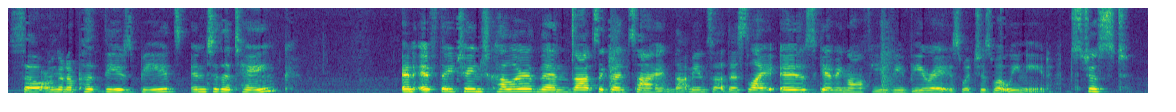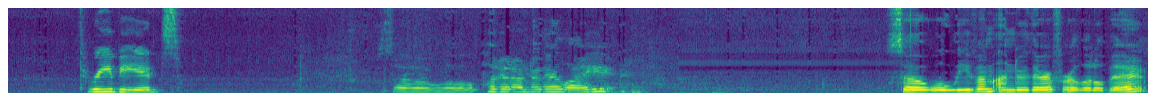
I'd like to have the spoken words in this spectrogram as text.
So I'm going to put these beads into the tank and if they change color, then that's a good sign. That means that this light is giving off UVB rays, which is what we need. It's just three beads. So we'll put it under their light. So we'll leave them under there for a little bit.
